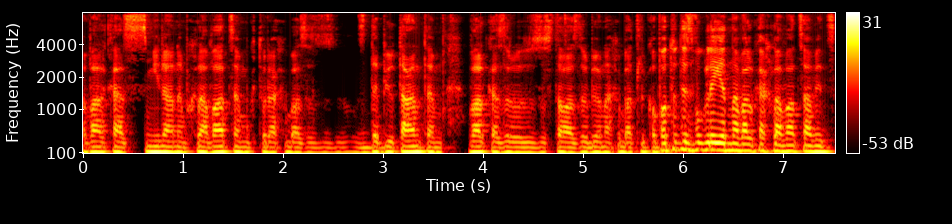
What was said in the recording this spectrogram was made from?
walka z Milanem Chlawacem, która chyba z, z debiutantem, walka z, została zrobiona chyba tylko po to. To jest w ogóle jedna walka Chlawaca, więc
